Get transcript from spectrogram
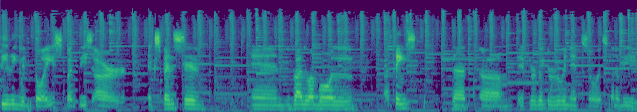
dealing with toys, but these are expensive and valuable uh, things that um, if you're going to ruin it, so it's gonna be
